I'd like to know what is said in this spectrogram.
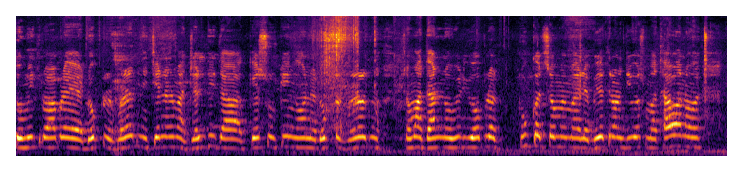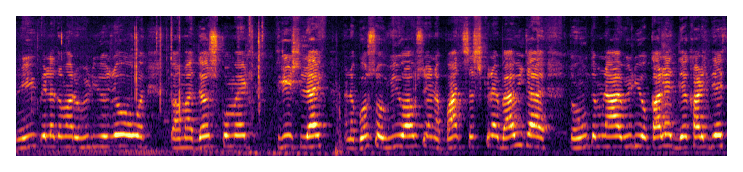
તો મિત્રો આપણે ડૉક્ટર ભરતની ચેનલમાં જલ્દી આ કેશવ કિંગ અને ડૉક્ટર ભરતનો સમાધાનનો વીડિયો અપલોડ ટૂંક જ સમયમાં એટલે બે ત્રણ દિવસમાં થવાનો હોય. અને એ પહેલાં તમારો વીડિયો જોવો હોય તો આમાં દસ કોમેન્ટ ત્રીસ લાઈક અને બસો વ્યૂ આવશે અને પાંચ સબસ્ક્રાઈબ આવી જાય, તો હું તમને આ વીડિયો કાલે જ દેખાડી દઈશ.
